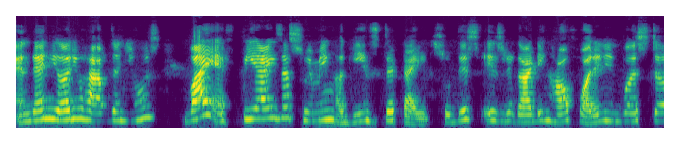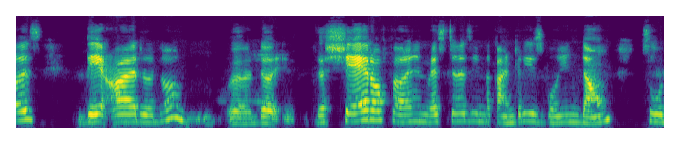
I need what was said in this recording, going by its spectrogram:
And then here you have the news why fpis are swimming against the tide. So this is regarding how foreign investors they are you know uh, the the share of foreign investors in the country is going down. So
